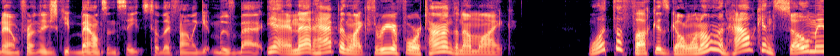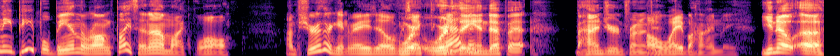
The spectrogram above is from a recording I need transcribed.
down front and they just keep bouncing seats till they finally get moved back. Yeah, and that happened like three or four times, and I'm like, what the fuck is going on? How can so many people be in the wrong place? And I'm like, well, I'm sure they're getting ready to overtake Where, where did they end up at? Behind you or in front of you? Oh, way behind me. You know, uh,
